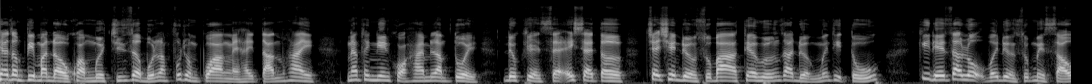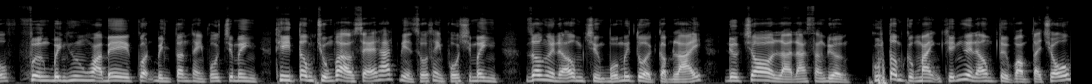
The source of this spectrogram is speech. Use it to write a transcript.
Theo thông tin ban đầu, khoảng 19 giờ 45 phút hôm qua ngày 28 tháng 2, nam thanh niên khoảng 25 tuổi điều khiển xe Exciter chạy trên đường số 3 theo hướng ra đường Nguyễn Thị Tú. Khi đến giao lộ với đường số 16, phường Bình Hưng Hòa B, quận Bình Tân, thành phố Hồ Chí Minh thì tông trúng vào xe SH biển số thành phố Hồ Chí Minh do người đàn ông chừng 40 tuổi cầm lái, được cho là đang sang đường. Cú tông cực mạnh khiến người đàn ông tử vong tại chỗ,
